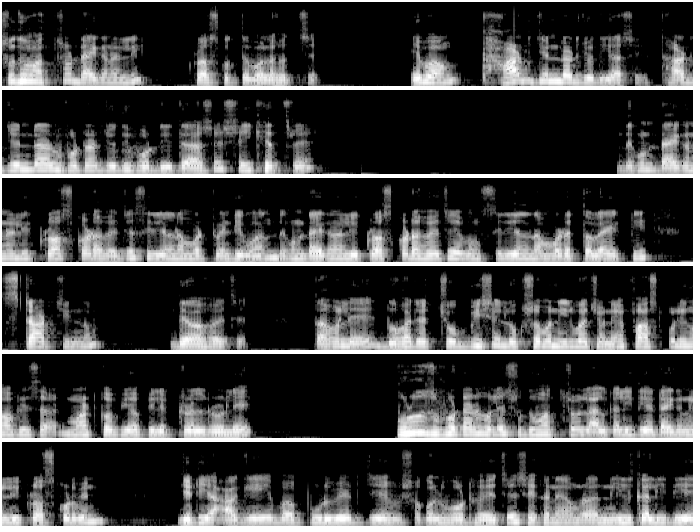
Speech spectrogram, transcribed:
শুধুমাত্র ডায়গোনালি ক্রস করতে বলা হচ্ছে। এবং থার্ড জেন্ডার যদি আসে থার্ড জেন্ডার ভোটার যদি ভোট দিতে আসে, সেই ক্ষেত্রে দেখুন ডায়গোনালি ক্রস করা হয়েছে সিরিয়াল নাম্বার টোয়েন্টি ওয়ান দেখুন ডায়গোনালি ক্রস করা হয়েছে এবং সিরিয়াল নাম্বারের তলায় একটি স্টার চিহ্ন দেওয়া হয়েছে। তাহলে দু হাজার চব্বিশে লোকসভা নির্বাচনে first polling officer marked copy of electoral রোলে পুরুষ ভোটার হলে শুধুমাত্র লালকালি দিয়ে ডায়গোনালি ক্রস করবেন, যেটি আগে বা পূর্বের যে সকল ভোট হয়েছে, সেখানে আমরা নীলকালি দিয়ে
